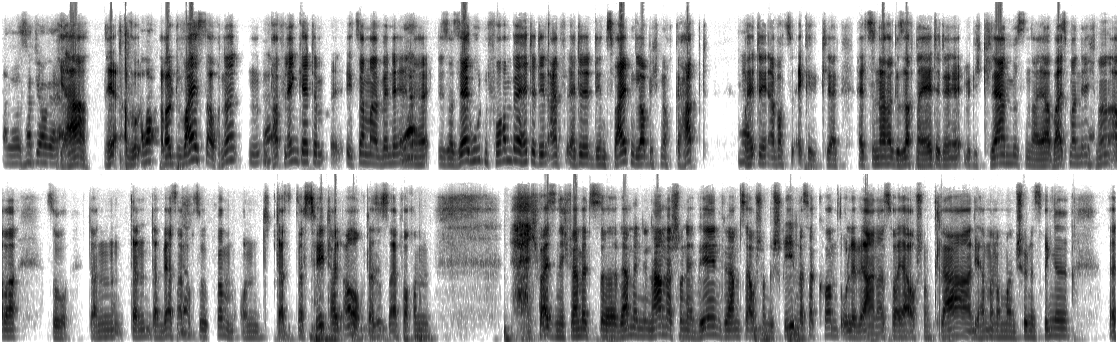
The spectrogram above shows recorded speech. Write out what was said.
Also das ist natürlich auch ja, ja also, aber, aber, du weißt auch, ne? Ein ja. paar Flenke hätte, ich sag mal, wenn der ja. in dieser sehr guten Form wäre, hätte den, hätte den zweiten, glaube ich, noch gehabt. Ja. hätte ihn einfach zur Ecke geklärt. Hättest du nachher gesagt, na, hätte den wirklich klären müssen, naja, weiß man nicht, ne? Aber so, dann, dann, dann wäre es einfach so gekommen. Und das, das fehlt halt auch. Das ist einfach ein, ich weiß nicht. Wir haben jetzt, äh, wir haben den Namen ja schon erwähnt, wir haben es ja auch schon geschrieben, dass er kommt. Ole Werner, das war ja auch schon klar. Die haben ja nochmal ein schönes Ringel.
